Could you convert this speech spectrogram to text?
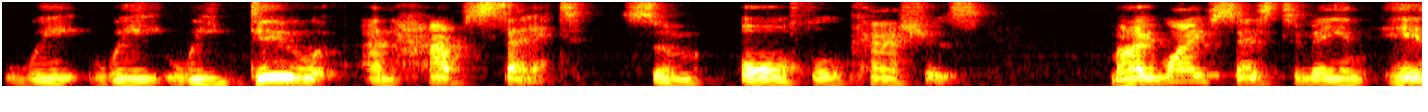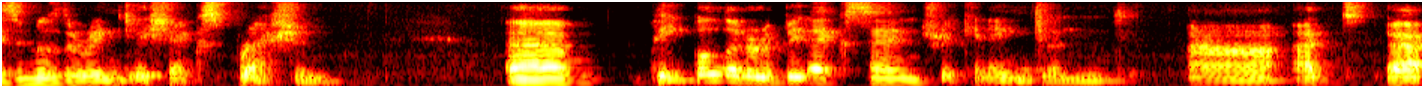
we we we do and have set some awful caches. My wife says to me, and here's another English expression: um, people that are a bit eccentric in England at, uh,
